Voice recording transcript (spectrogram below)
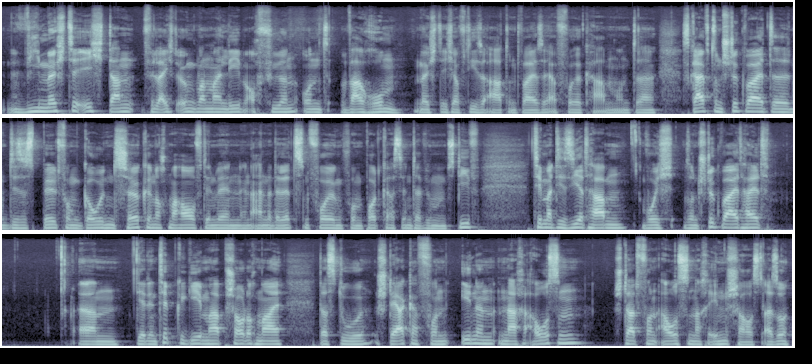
Wie möchte ich dann vielleicht irgendwann mein Leben auch führen und warum möchte ich auf diese Art und Weise Erfolg haben. Und äh, es greift so ein Stück weit äh, dieses Bild vom Golden Circle nochmal auf, den wir in, in, einer der letzten Folgen vom Podcast-Interview mit Steve thematisiert haben, wo ich so ein Stück weit halt ähm, dir den Tipp gegeben habe, schau doch mal, dass du stärker von innen nach außen statt von außen nach innen schaust. Also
